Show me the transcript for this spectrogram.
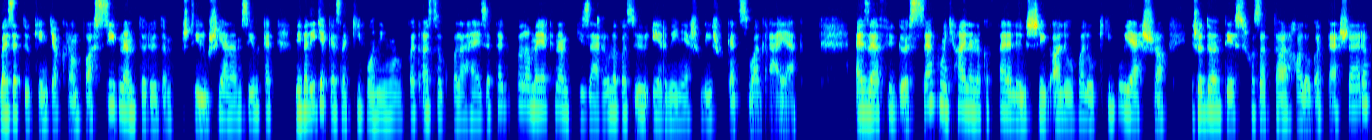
vezetőként gyakran passzív, nem törődöm stílus jellemzi őket, mivel igyekeznek kivonni magukat azokból a helyzetekből, amelyek nem kizárólag az ő érvényesülésüket szolgálják. Ezzel függ össze, hogy hajlanak a felelősség alól való kibújásra és a döntéshozatal halogatására,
